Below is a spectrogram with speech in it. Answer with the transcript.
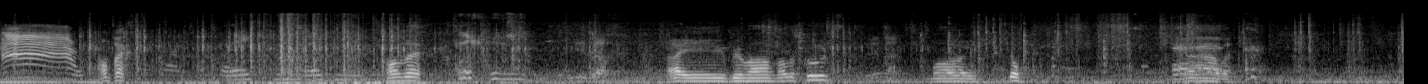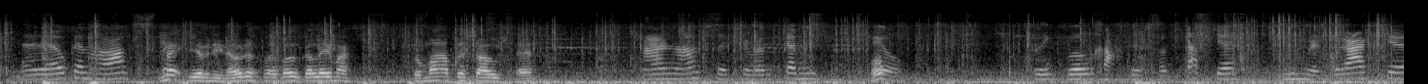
Auw. Hand weg. Ik weet niet. Hand weg. Ik niet. Hoi, buurman. Alles goed? Mooi. Top. Daar gaan we. En ook een hamster. Nee, die hebben we niet nodig. We hebben ook alleen maar tomatensaus en... Maar een hamstertje, want ik heb niet veel. Ik wil graag dus een katje, niet meer draadje.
